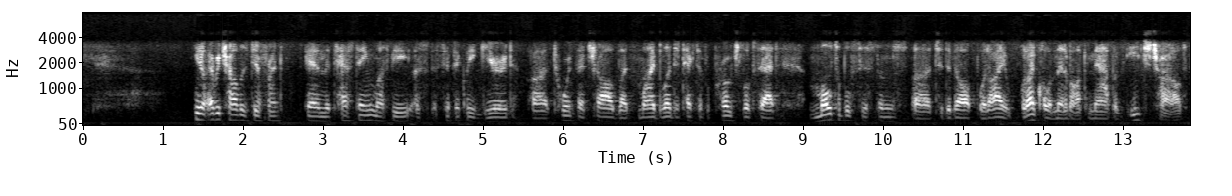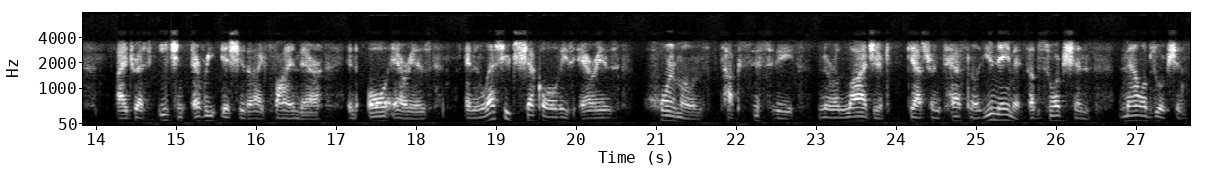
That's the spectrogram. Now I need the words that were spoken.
you know every child is different, and the testing must be uh, specifically geared uh, towards that child. But my blood detective approach looks at multiple systems uh, to develop what I what I call a metabolic map of each child. I address each and every issue that I find there in all areas, and unless you check all these areas, hormones, toxicity, neurologic, gastrointestinal, you name it, absorption, malabsorption,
